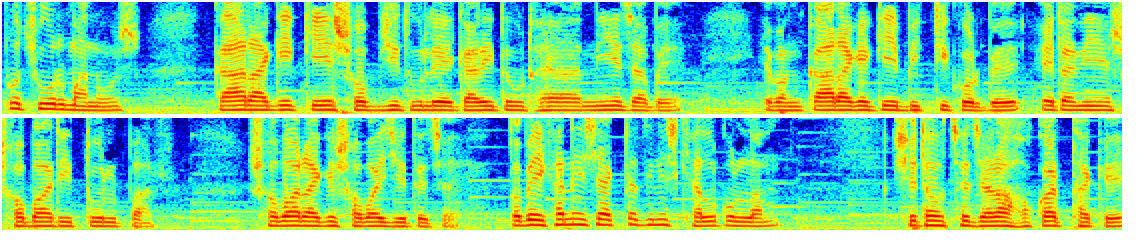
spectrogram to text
প্রচুর মানুষ কার আগে কে সবজি তুলে গাড়িতে উঠে নিয়ে যাবে এবং কার আগে কে বিক্রি করবে, এটা নিয়ে সবারই তোলপাড়। সবার আগে সবাই যেতে চায়। তবে এখানে এসে একটা জিনিস খেয়াল করলাম, সেটা হচ্ছে যারা হকার থাকে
